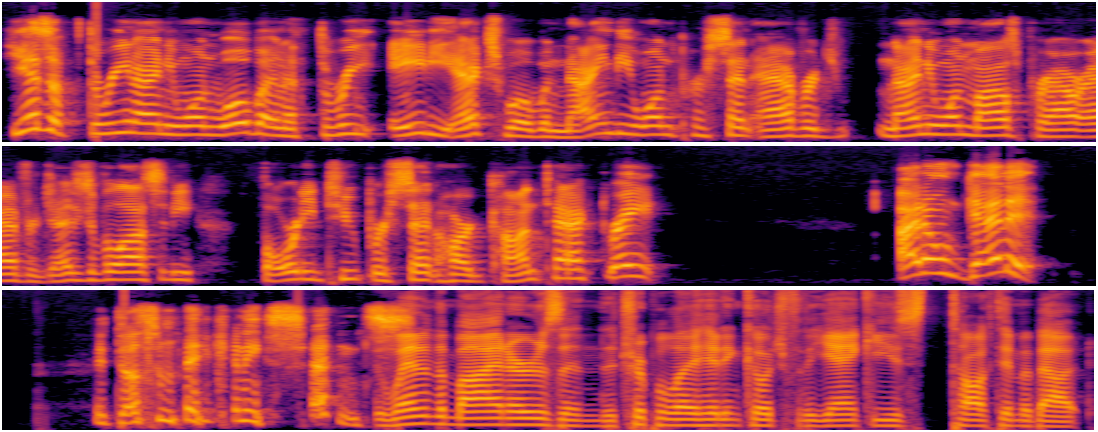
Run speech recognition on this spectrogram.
He has a 391 WOBA and a 380 X WOBA, 91% average, 91 miles per hour average exit velocity, 42% hard contact rate. I don't get it. It doesn't make any sense. He went to the minors, and the AAA hitting coach for the Yankees talked to him about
